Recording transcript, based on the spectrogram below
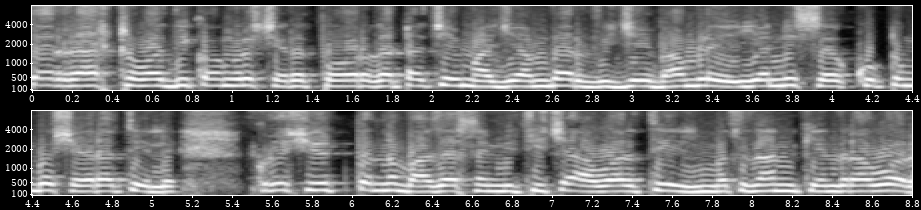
तर राष्ट्रवादी काँग्रेस शरद पवार गटाचे माजी आमदार विजय भांबळे यांनी सहकुटुंब शहरातील कृषी उत्पन्न बाजार समितीच्या आवारातील मतदान केंद्रावर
